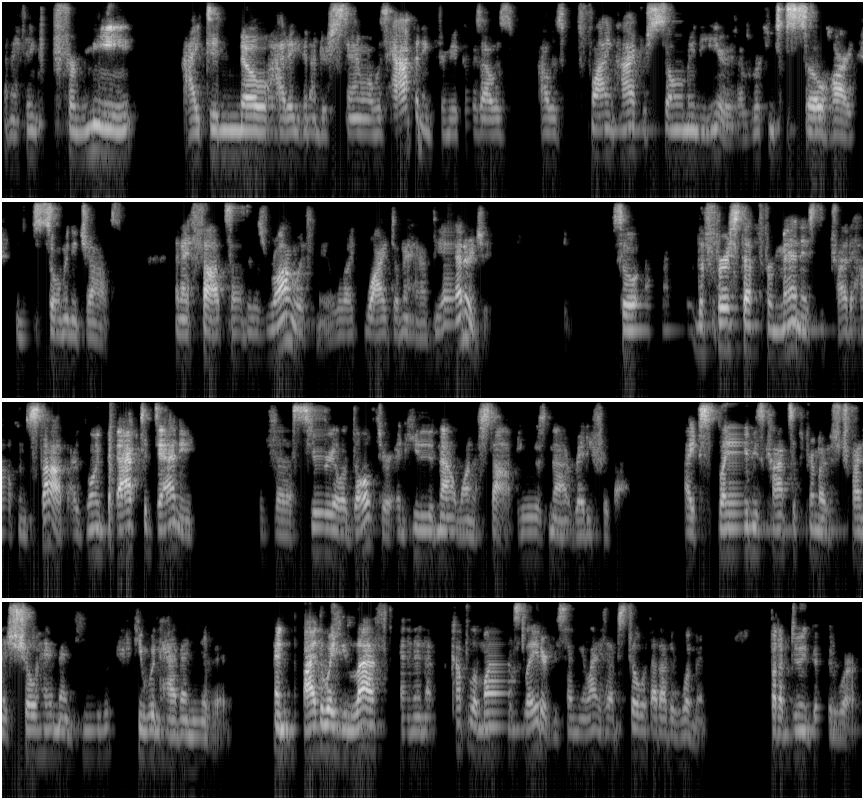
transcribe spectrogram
And I think for me, I didn't know how to even understand what was happening for me because I was I was flying high for so many years. I was working so hard in so many jobs. And I thought something was wrong with me. Like, why don't I have the energy? So the first step for men is to try to help them stop. I'm going back to Danny, the serial adulterer, and he did not want to stop. He was not ready for that. I explained these concepts to him. I was trying to show him, and he he wouldn't have any of it. And by the way, he left. And then a couple of months later, he sent me a line. He said, "I'm still with that other woman, but I'm doing good work."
